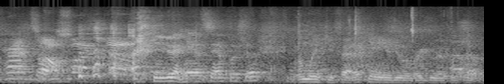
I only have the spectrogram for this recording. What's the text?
Can you do a handstand push-up? I'm way too fat. I can't even do a regular push-up.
